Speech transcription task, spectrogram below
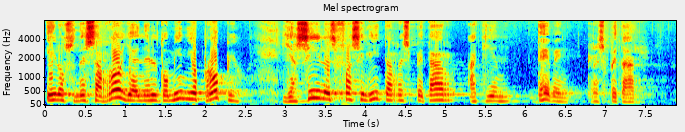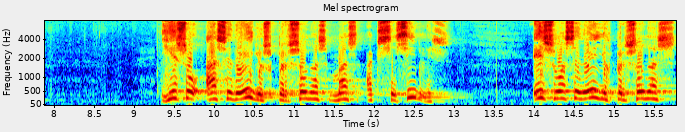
y los desarrolla en el dominio propio y así les facilita respetar a quien deben respetar. Y eso hace de ellos personas más accesibles. Eso hace de ellos personas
